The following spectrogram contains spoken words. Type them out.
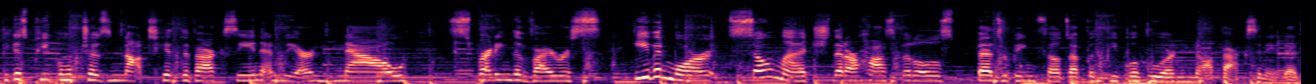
because people have chosen not to get the vaccine, and we are now spreading the virus even more, so much that our hospitals' beds are being filled up with people who are not vaccinated.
